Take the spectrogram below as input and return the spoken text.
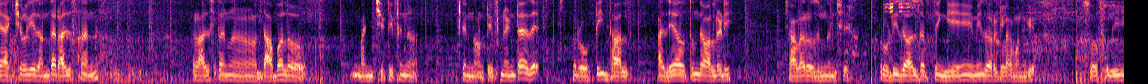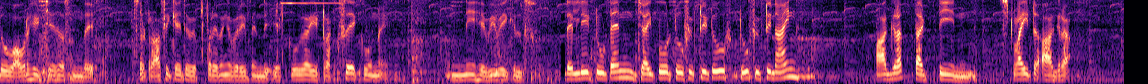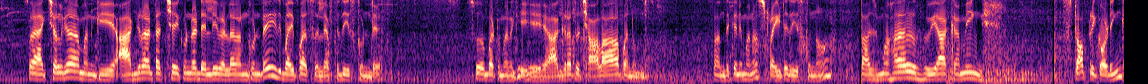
యాక్చువల్గా ఇదంతా రాజస్థాన్ రాజస్థాన్ దాబాలో మంచి టిఫిన్ తిన్నాం టిఫిన్ అంటే అదే రోటీ దాల్ అదే అవుతుంది ఆల్రెడీ చాలా రోజుల నుంచి రోటీ దాల్ తప్పితే ఇంకేమీ దొరకలే మనకి. సో ఫుల్ ఓవర్ హీట్ చేసేస్తుంది. సో ట్రాఫిక్ అయితే విపరీతంగా పెరిగిపోయింది. ఎక్కువగా ఈ ట్రక్సే ఎక్కువ ఉన్నాయి. అన్ని heavy vehicles. Delhi two ten Jaipur two fifty two two fifty nine Agra thirteen straight Agra. So యాక్చువల్గా మనకి ఆగ్రా టచ్ చేయకుండా ఢిల్లీ వెళ్ళాలనుకుంటే ఇది బైపాస్ లెఫ్ట్ తీసుకుంటే. సో బట్ మనకి ఆగ్రాతో చాలా పని ఉంది సో అందుకని మనం స్ట్రైటే తీసుకున్నాం. Taj Mahal we are coming stop recording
